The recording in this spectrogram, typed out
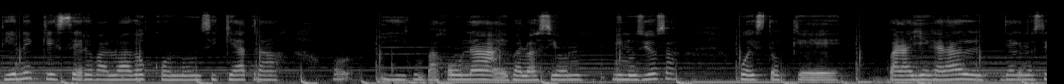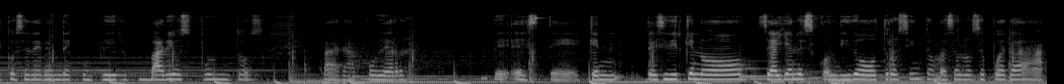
tiene que ser evaluado con un psiquiatra y bajo una evaluación minuciosa, puesto que para llegar al diagnóstico se deben de cumplir varios puntos para poder este, decidir que no se hayan escondido otros síntomas o no se pueda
